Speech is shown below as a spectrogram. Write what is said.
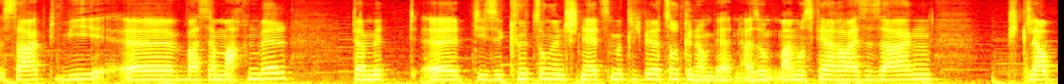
sagt, wie, äh, was er machen will, damit äh, diese Kürzungen schnellstmöglich wieder zurückgenommen werden. Also man muss fairerweise sagen, ich glaube,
